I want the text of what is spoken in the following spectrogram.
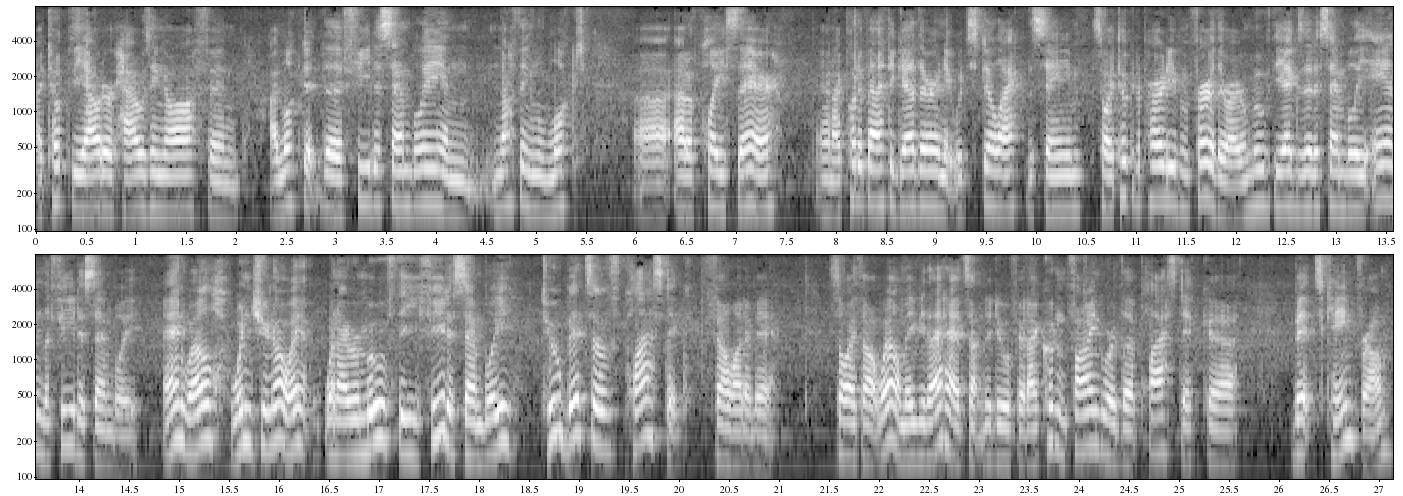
I took the outer housing off and I looked at the feed assembly and nothing looked uh, out of place there and I put it back together and it would still act the same. So I took it apart even further. I removed the exit assembly and the feed assembly. And well, wouldn't you know it, when I removed the feed assembly, two bits of plastic fell out of it. So I thought, well, maybe that had something to do with it. I couldn't find where the plastic uh, bits came from,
